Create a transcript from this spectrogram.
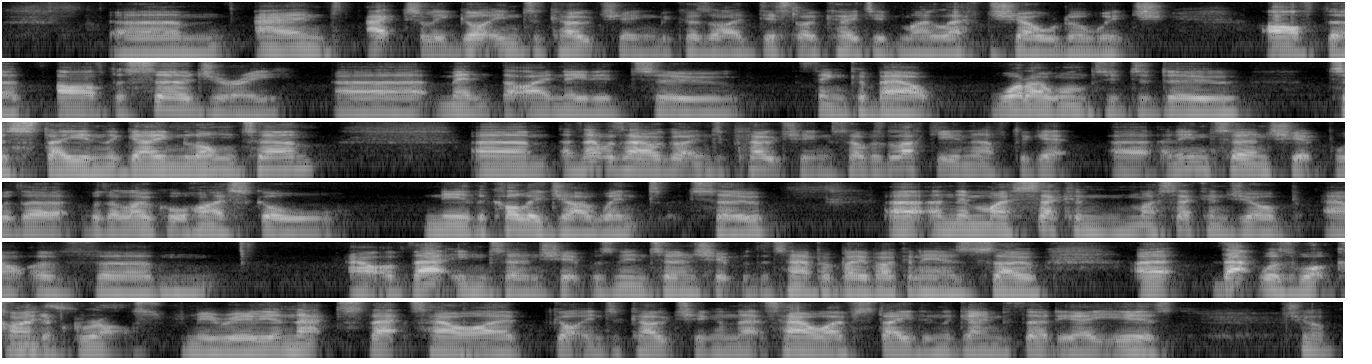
um, and actually got into coaching because I dislocated my left shoulder, which after after surgery uh, meant that I needed to think about what I wanted to do to stay in the game long term. Um, and that was how I got into coaching. So I was lucky enough to get uh, an internship with a with a local high school near the college I went to, uh, and then my second my second job out of um, out of that internship was an internship with the Tampa Bay Buccaneers. So uh, that was what kind nice. of grasped me really, and that's that's how I got into coaching, and that's how I've stayed in the game for 38 years. Sure,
